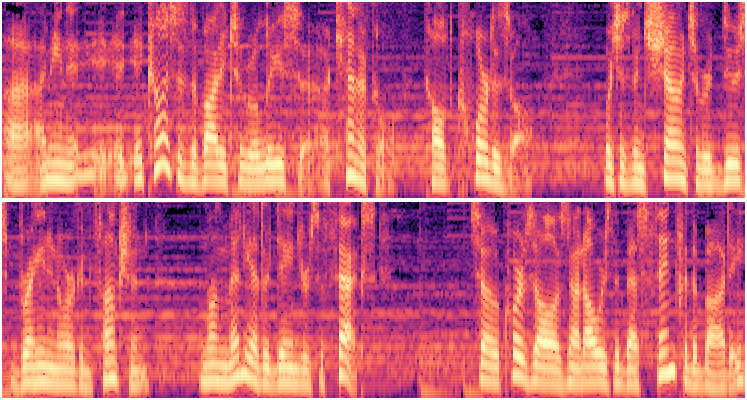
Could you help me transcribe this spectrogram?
Uh, I mean, it, it, causes the body to release a, a chemical called cortisol, which has been shown to reduce brain and organ function, among many other dangerous effects. So, cortisol is not always the best thing for the body,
